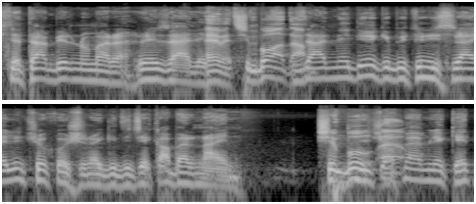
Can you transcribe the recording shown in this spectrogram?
İşte tam bir numara. Rezalet. Evet şimdi bu adam Zannediyor ki bütün İsrail'in çok hoşuna gidecek. Habernayn. şimdi bu Birçok e, memleket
